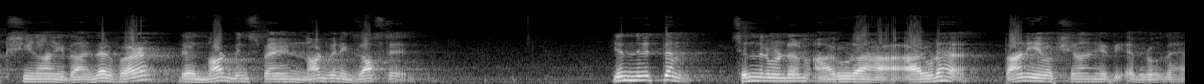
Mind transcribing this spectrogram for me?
अक्षीणानि तानि therefore they have not been spend not been exhausted यन निमित्तम चंद्रमंडलम आरूढ़ आरूढ़ तानि एव क्षीणानि इति अभिरोधः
